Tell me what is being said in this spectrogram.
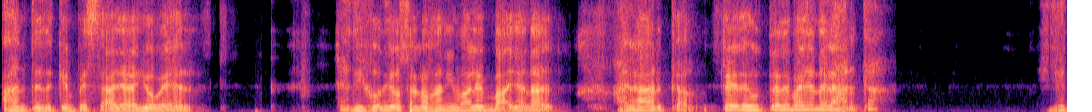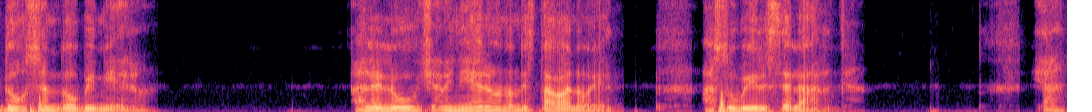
antes de que empezara a llover, le dijo Dios a los animales, vayan al, arca. Ustedes, ustedes vayan al arca. Y de dos en dos vinieron. Aleluya, vinieron donde estaba Noé a subirse al arca. Y a,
